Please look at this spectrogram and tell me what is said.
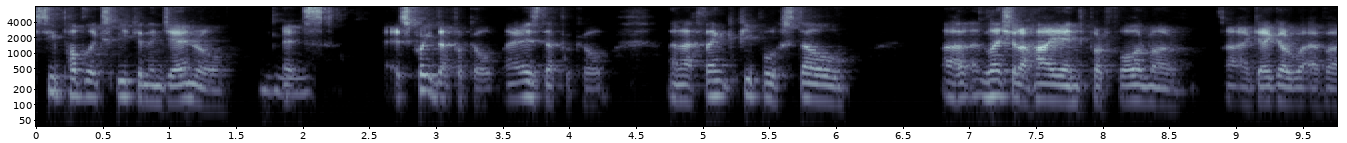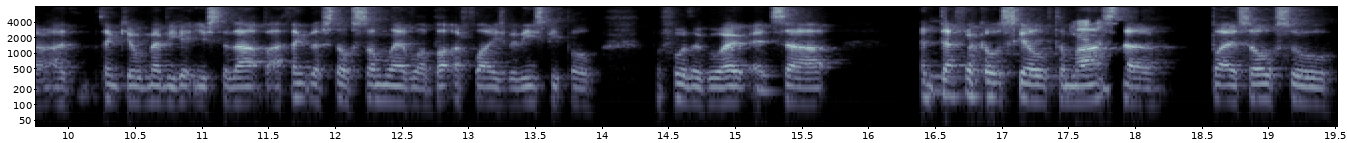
See, public speaking in general, mm-hmm. it's it's quite difficult. It is difficult, and I think people still, uh, unless you're a high end performer at a gig or whatever, I think you'll maybe get used to that. But I think there's still some level of butterflies with these people before they go out. It's a a mm. difficult skill to master, but it's also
